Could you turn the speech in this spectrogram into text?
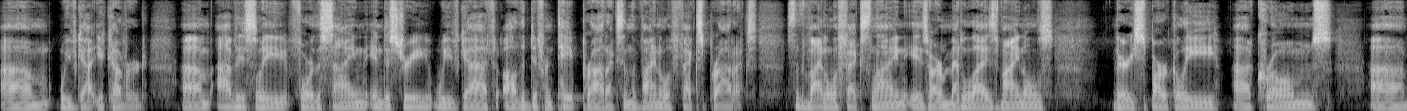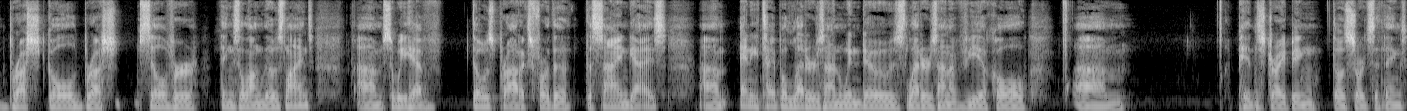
um, we've got you covered. Um, obviously, for the sign industry, we've got all the different tape products and the vinyl effects products. So the vinyl effects line is our metallized vinyls, very sparkly, uh, chromes, uh, brushed gold, brushed silver, things along those lines. Um, so we have those products for the the sign guys. Um, any type of letters on windows, letters on a vehicle, um, pinstriping, those sorts of things.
